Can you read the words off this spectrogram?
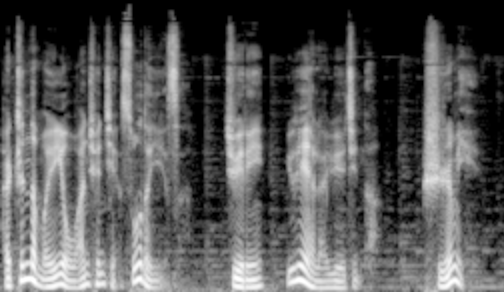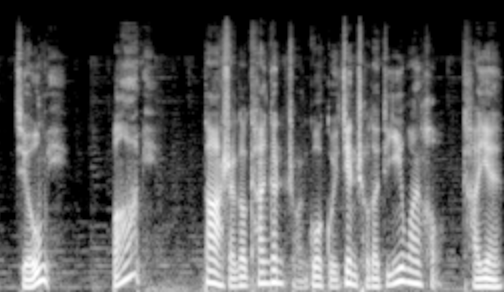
还真的没有完全减速的意思，距离越来越近了。十米、九米、八米，大傻哥堪堪转过鬼见愁的第一弯后，卡宴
